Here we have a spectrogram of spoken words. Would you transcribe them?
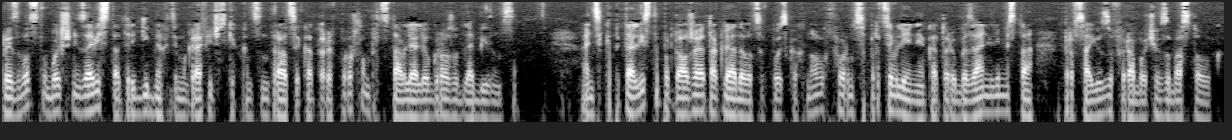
Производство больше не зависит от ригидных демографических концентраций, которые в прошлом представляли угрозу для бизнеса. Антикапиталисты продолжают оглядываться в поисках новых форм сопротивления, которые бы заняли места профсоюзов и рабочих забастовок.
